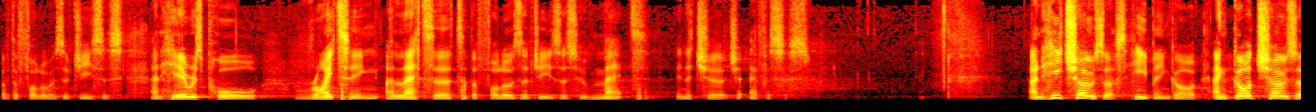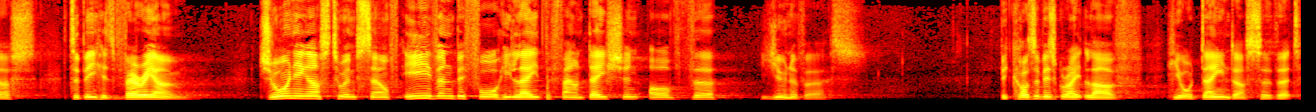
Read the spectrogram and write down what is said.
of the followers of Jesus. And here is Paul writing a letter to the followers of Jesus who met in the church at Ephesus. And he chose us, he being God. And God chose us to be his very own, joining us to himself even before he laid the foundation of the universe. Because of his great love, he ordained us so that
